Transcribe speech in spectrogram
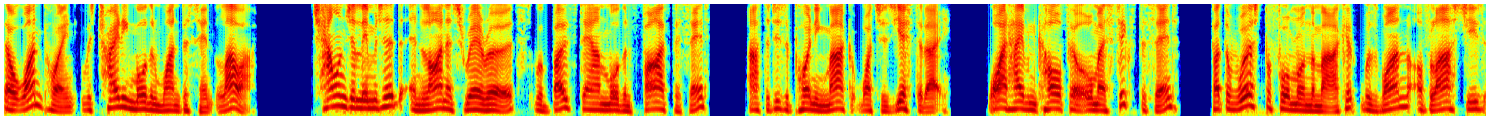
though at one point it was trading more than 1% lower. Challenger Limited and Lynas Rare Earths were both down more than 5% after disappointing market watchers yesterday. Whitehaven Coal fell almost 6%, but the worst performer on the market was one of last year's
